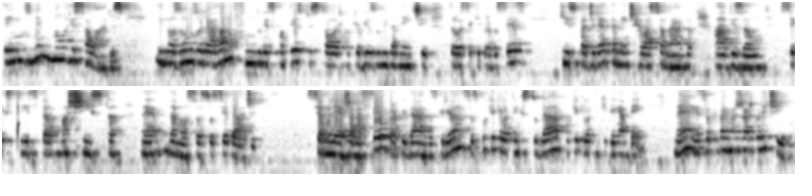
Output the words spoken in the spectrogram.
tem os menores salários. E nós vamos olhar lá no fundo, nesse contexto histórico que eu resumidamente trouxe aqui para vocês, que isso está diretamente relacionado à visão sexista, machista né, da nossa sociedade. se a mulher já nasceu para cuidar das crianças, por que, que ela tem que estudar, por que, que ela tem que ganhar bem? Né? Esse é o que vai imaginar coletivo.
